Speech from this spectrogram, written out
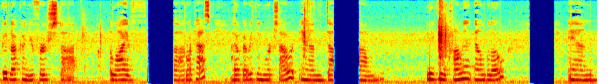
Good luck on your first uh, live uh, broadcast. I hope everything works out, and um, leave me a comment down below. And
